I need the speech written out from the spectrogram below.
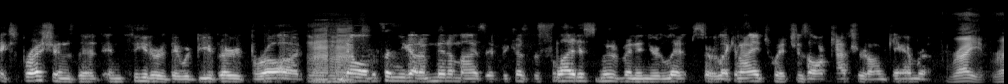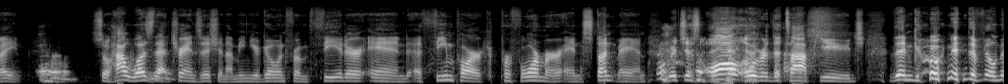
expressions that in theater they would be very broad. Mhm. Now all of a sudden you got to minimize it because the slightest movement in your lips or like an eye twitch is all captured on camera. Right, right. Um, So, how was Yeah. that transition? I mean, you're going from theater and a theme park performer and stuntman, which is all over the top huge, then going into film.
